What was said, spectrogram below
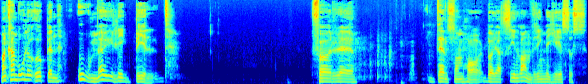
Man kan måla upp en omöjlig bild för eh, den som har börjat sin vandring med Jesus.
